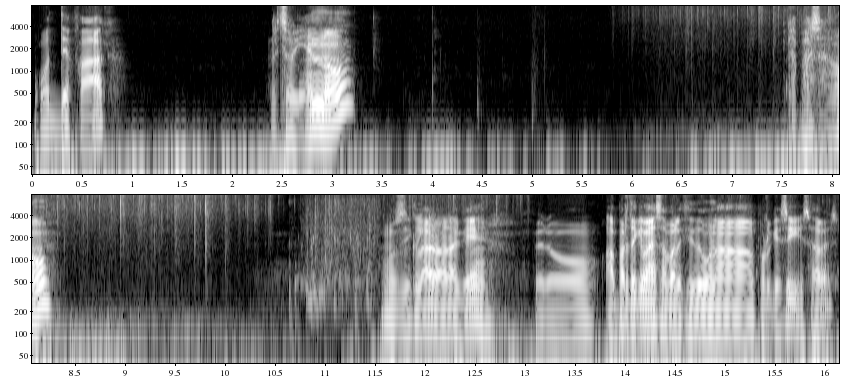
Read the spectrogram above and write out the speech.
What the fuck? Lo he hecho bien, ¿no? ¿Qué ha pasado? No sé, claro, ¿ahora qué? Pero... Aparte que me ha desaparecido una... Porque sí, ¿sabes?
